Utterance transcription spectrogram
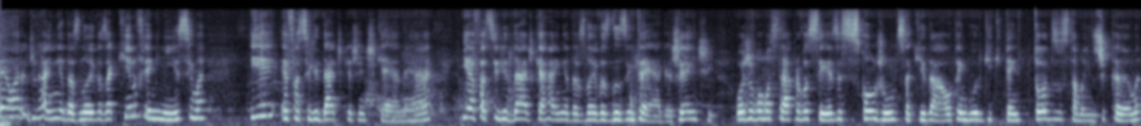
É hora de Rainha das Noivas aqui no Feminíssima e é facilidade que a gente quer, né? E a facilidade que a Rainha das Noivas nos entrega. Gente, hoje eu vou mostrar para vocês esses conjuntos aqui da Altenburg que tem todos os tamanhos de cama,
